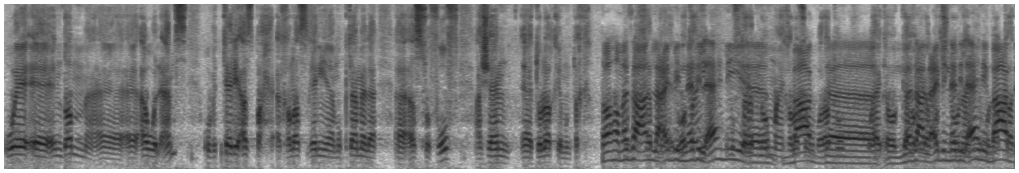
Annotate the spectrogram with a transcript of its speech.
وانضم آه، آه، أول أمس وبالتالي أصبح خلاص غينيا مكتملة آه، الصفوف عشان تلاقي منتخب طه ماذا عن لاعبي النادي. الأهلي بعد ماذا عن لاعبي النادي الأهلي بعد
